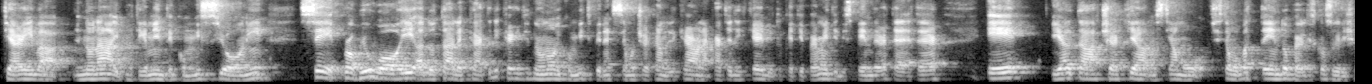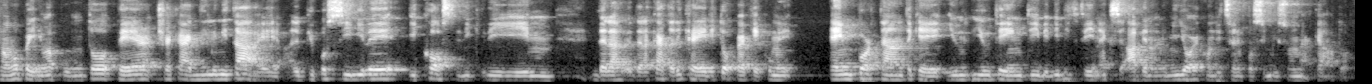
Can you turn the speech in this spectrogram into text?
ti arriva, non hai praticamente commissioni, se proprio vuoi adottare le carte di credito, noi con Bitfinex stiamo cercando di creare una carta di credito che ti permette di spendere Tether e in realtà cerchiamo, stiamo, ci stiamo battendo per il discorso che dicevamo prima, appunto, per cercare di limitare il più possibile i costi di, di, della, della, carta di credito, perché come è importante che gli utenti di Bitfinex abbiano le migliori condizioni possibili sul mercato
